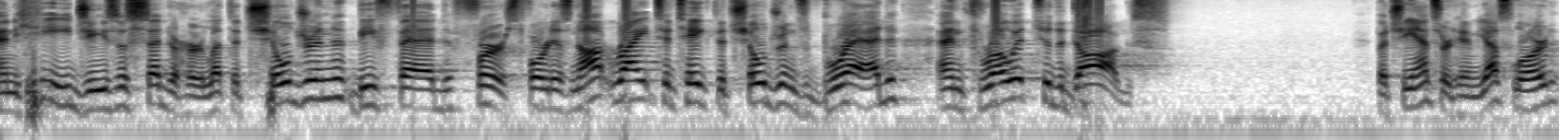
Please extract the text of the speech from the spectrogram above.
And he, Jesus, said to her, Let the children be fed first, for it is not right to take the children's bread and throw it to the dogs. But she answered him, Yes, Lord.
